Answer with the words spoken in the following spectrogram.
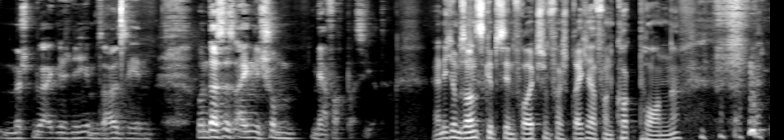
möchten wir eigentlich nicht im Saal sehen. Und das ist eigentlich schon mehrfach passiert. Ja, nicht umsonst gibt's den freudschen Versprecher von Cockporn, ne?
